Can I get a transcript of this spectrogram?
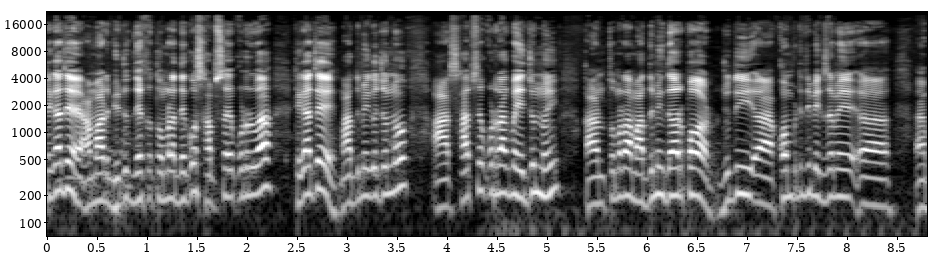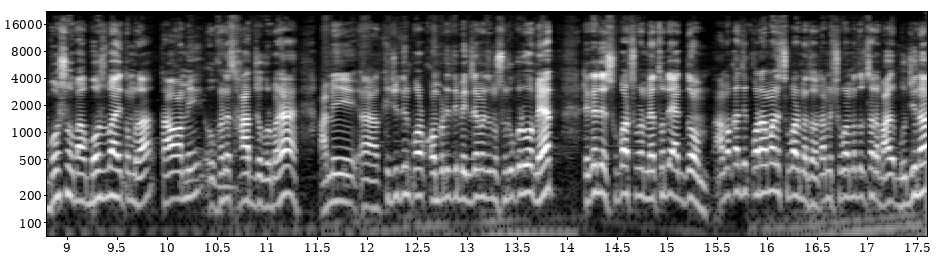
ঠিক আছে? আমার ভিডিও দেখো, তোমরা দেখো সাবস্ক্রাইব করে দেবা, ঠিক আছে? মাধ্যমিকের জন্য। আর সাবস্ক্রাইব করে রাখবে এই জন্যই, কারণ তোমরা মাধ্যমিক দেওয়ার পর যদি কম্পিটিটিভ এক্সামে বসো বা বসবাই তোমরা তাও আমি ওখানে সাহায্য করব হ্যাঁ? আমি কিছুদিন পর কম্পিটিটিভ এক্সামের জন্য শুরু করব ম্যাথ ঠিক আছে? সুপার সুপার মেথডে একদম। আমার কাছে করা মানে সুপার মেথড আমি সুপার মেথড ছাড়া বুঝি না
